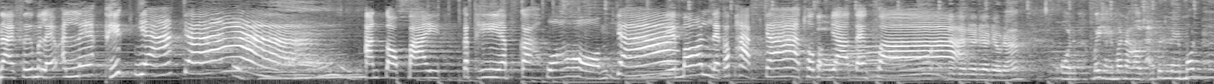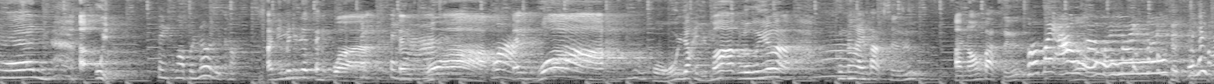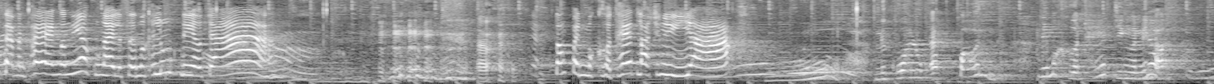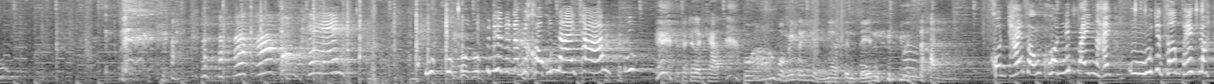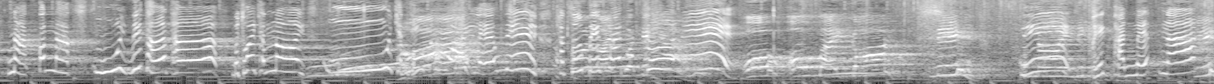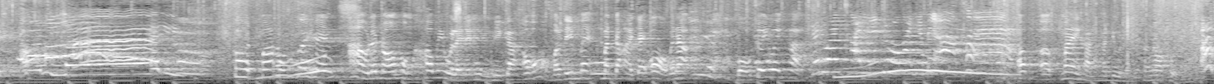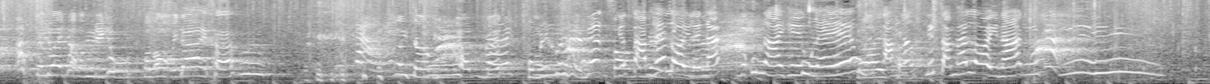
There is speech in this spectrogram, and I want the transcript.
คุณนายซื้อมาแล้วอันแรกพริกยักษ์จ้า อันต่อไปกระเทียมกับหัวหอมจ้าเลมอนแล้วก็ผักจ้าถั่วฝักยาวแตงฟ้าเดี๋ยวเดี๋ยวเดี๋ยวเดี๋ยวนะ คนไม่ใช้มะนาวใช้เป็นเลมอนแทนอะอุ้ยแตงกวาเบลเลอร์เลยค่ะ อันนี้ไม่ได้เรียกแตงกวาแตงแตงกวาว่าแตงกวาโหใหญ่มากเลยอะคุณนายฝากซื้อ อะน้องฝากซื้อเพราะไม่เอาไม่ไม่ไม่มันแต่มันแพงนะเนี่ยคุณนายเราซื้อมาแค่ลูกเดียวจ้าอะต้องเป็นมะเขือเทศราชินียักษ์โอ้นึกว่าลูกแอปเปิ้ลนี่มะเขือเทศจริงเหรอเนี่ย ของแพง เดี๋ยวเดี๋ยวเดี๋ยวไปขอคุณนายชาม ขอโทษครับว้าวผมไม่เคยเห็นเนี่ยตื่นเต้นมือสั่นคนใช้สองคนนี่ไปไหนอู้จะซื้อพริกมาหนักก็หนักอุ้ยนี่เธอเธอ มาช่วยฉันหน่อยอู้ฉันทิ้งไม่ไหวแล้วนี่ฉันซื้อพริกได้หมดเธอนี่โอ้โอ้ my god นี่คุณนี่นายนี่พริกพันเม็ดนะนี่อ้าวมา เกิดมาผมเคยเห็น อ้าวแล้วน้องผมเข้าไปอยู่อะไรในถุงพริกอะเอาออกมาสิแม่มันจะหายใจออกไหมนะโบกช่วยด้วยค่ะจะด้วยใครไม่ด้วยยังไม่ออกค่ะเออเออไม่ค่ะ มันอยู่ในข้างนอกถุงอะอะช่วยด้วยค่ะผมอยู่ในถุงผมออกไม่ได้ครับเก่าเคยเจอพริกพันเม็ดผมไม่เคยเห็นเนี่ยเดี๋ยวตามให้ลอยเลยนะเดี๋ยวคุณนายหิวแล้วได้รีบตามครันะบรีบตามให้ลอยนะ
